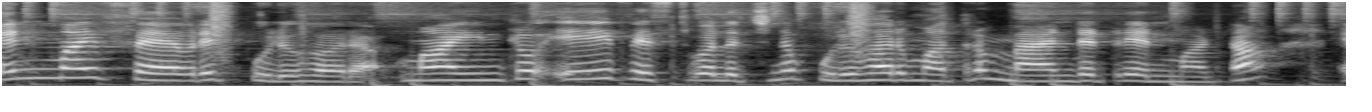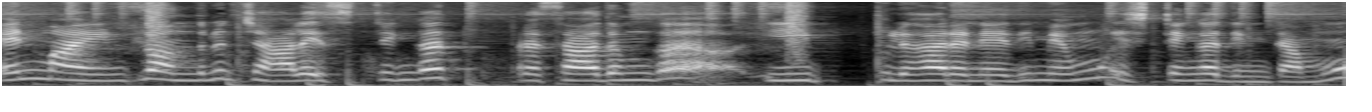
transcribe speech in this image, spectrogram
అండ్ మై ఫేవరెట్ పులిహోర. మా ఇంట్లో ఏ ఫెస్టివల్ వచ్చినా పులిహోర మాత్రం మ్యాండటరీ అనమాట అండ్ మా ఇంట్లో అందరూ చాలా ఇష్టంగా ప్రసాదంగా ఈ పులిహోర అనేది మేము ఇష్టంగా తింటాము.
